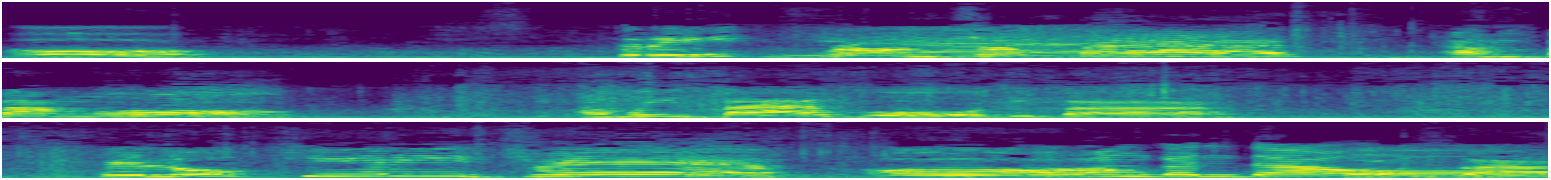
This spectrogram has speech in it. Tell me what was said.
Oh. Straight from Yan. Japan. Ang bango. Amoy bago, di ba? Hello Kitty dress. Oh. Oh, ang ganda, oh. Bongga.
